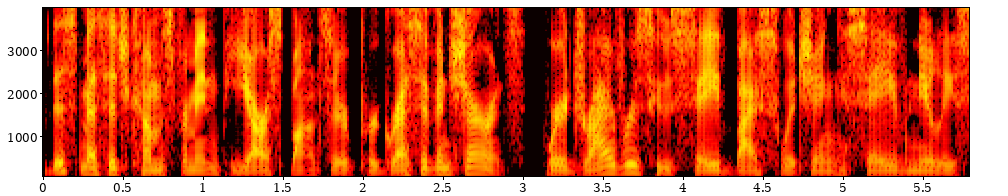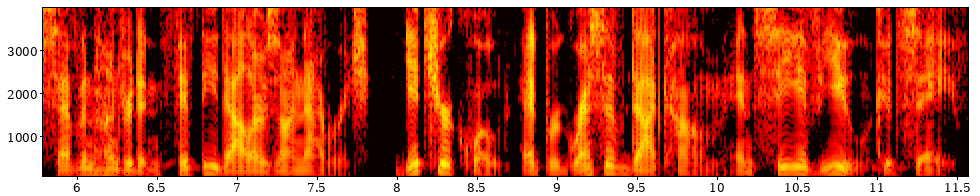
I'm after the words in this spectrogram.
This message comes from NPR sponsor Progressive Insurance, where drivers who save by switching save nearly $750 on average. Get your quote at progressive.com and see if you could save.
